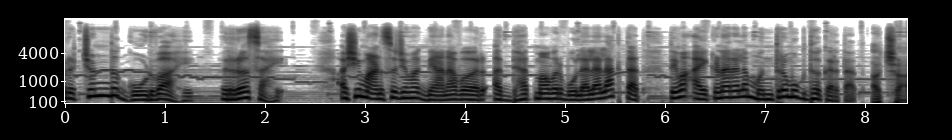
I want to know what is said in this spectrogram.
प्रचंड गोडवा आहे रस आहे. अशी माणसं जेव्हा ज्ञानावर अध्यात्मावर बोलायला लागतात तेव्हा ऐकणाऱ्याला मंत्रमुग्ध करतात. अच्छा.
